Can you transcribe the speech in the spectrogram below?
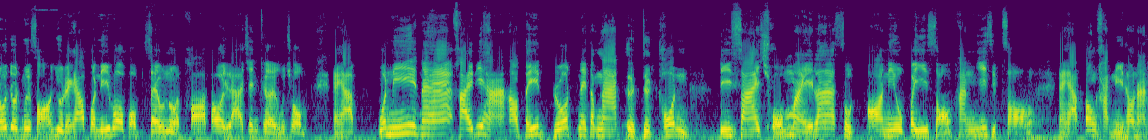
รถยนต์มือสองอยู่นะครับ วันนี้พวกผมเซลล์หนวดคอโต้อีกแล้วเช่นเคยคุณผู้ชมนะครับ วันนี้นะฮะใครที่หาเอาติสรถในตำนานอึดถึกทน ดีไซน์โฉมใหม่ล่าสุด All New ปี 2022 นะครับ ต้องคันนี้เท่านั้น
